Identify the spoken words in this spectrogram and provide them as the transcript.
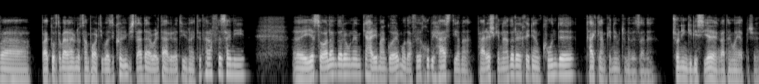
و بعد گفته برای همین لطفا پارتی بازی کنین بیشتر درباره تغییرات یونایتد حرف بزنین. یه سوالم داره اونم که هری مگایر مدافع خوبی هست یا نه؟ پرش که نداره خیلی هم کنده. تکلم که نمی‌تونه بزنه. چون انگلیسیه انقدر حمایت میشه.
